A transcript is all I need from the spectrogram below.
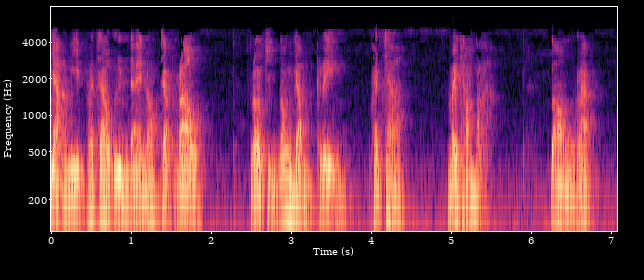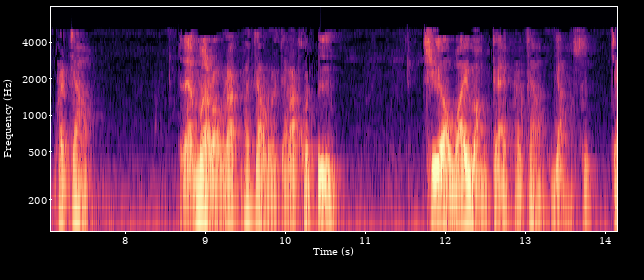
อย่างมีพระเจ้าอื่นใดนอกจากเรา เราจึงต้องยำเกรงพระเจ้าไม่ทำบาปต้องรักพระเจ้า และเมื่อเรารักพระเจ้าเราจะรักคนอื่น เชื่อไว้วางใจพระเจ้าอย่างสุดใจ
